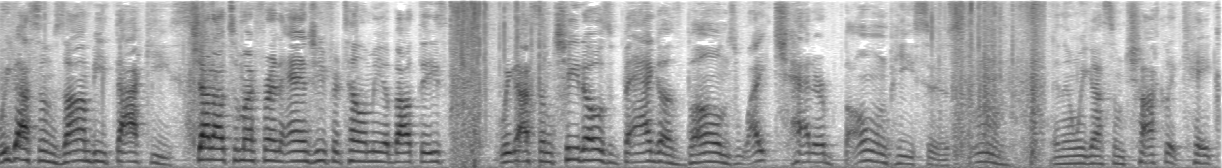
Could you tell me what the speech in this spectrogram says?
We got some zombie takis. Shout out to my friend Angie for telling me about these. We got some Cheetos bag of bones, white cheddar bone pieces. Mm. And then we got some chocolate cake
